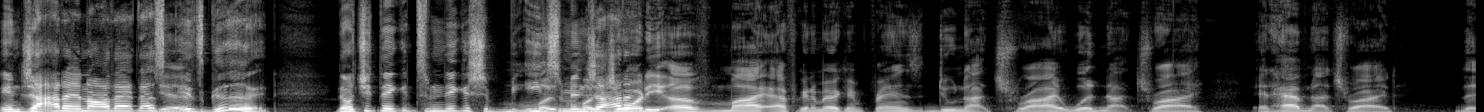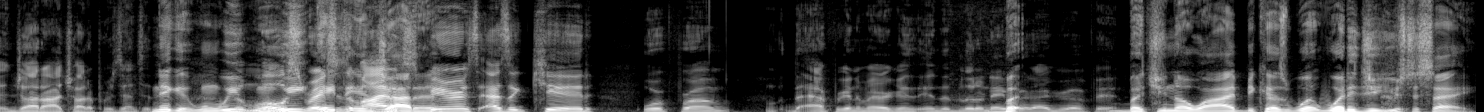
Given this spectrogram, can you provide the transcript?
injera, and all that. That's Yeah. it's good. Don't you think some niggas should be eating Ma- some injera? Majority of my African American friends do not try, would not try, and have not tried the injera I try to present to them. Nigga, when we the when most we ate the racism I experienced as a kid were from the African Americans in the little neighborhood I grew up in. but you know why? Because what what did you used to say?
